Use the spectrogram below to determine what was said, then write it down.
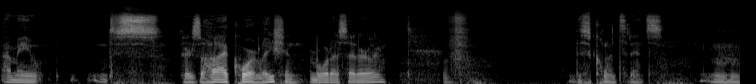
I mean, there's a high correlation. Remember what I said earlier? Of this coincidence. Mm-hmm.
